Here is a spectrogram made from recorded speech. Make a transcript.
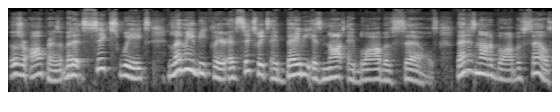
Those are all present. But at six weeks, let me be clear at six weeks, a baby is not a blob of cells. That is not a blob of cells.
